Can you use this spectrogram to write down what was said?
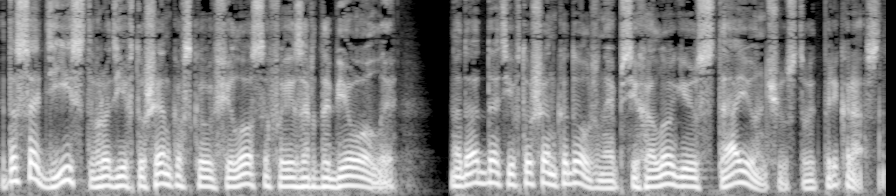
Это садист, вроде евтушенковского философа из Ардебиолы. Надо отдать Евтушенко должное, психологию стаи он чувствует прекрасно.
